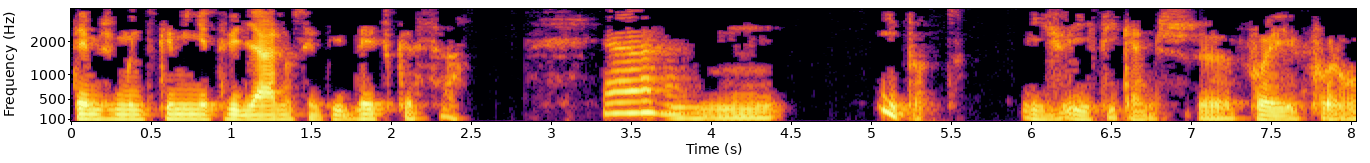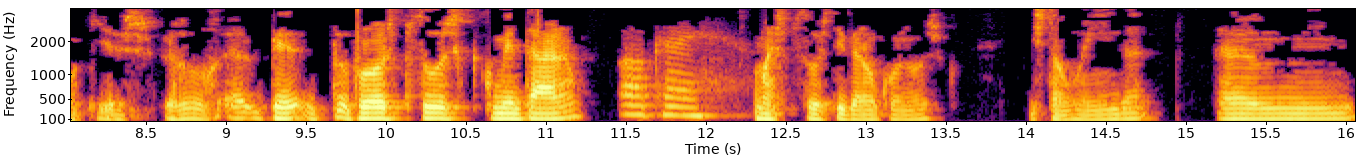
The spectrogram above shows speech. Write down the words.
temos muito caminho a trilhar no sentido da educação. Uhum. E pronto. E, e, ficamos. Eh, foi, foram aqui as, eh, foram as pessoas que comentaram. Ok. Mais pessoas estiveram connosco e estão ainda. Um,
